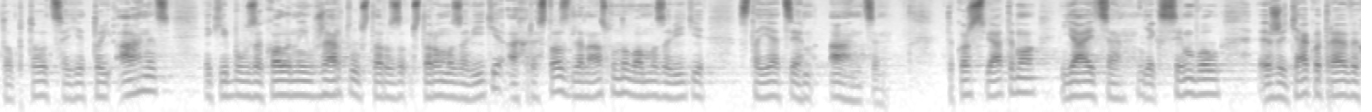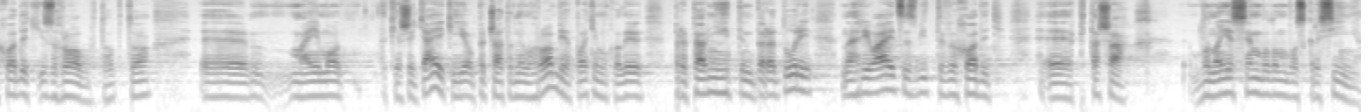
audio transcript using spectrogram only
Тобто це є той агнець, який був заколений в жертву в Старому Завіті, а Христос для нас у Новому Завіті стає цим агнцем. Також святимо яйця як символ е, життя, котре виходить із гробу. Тобто е, маємо таке життя, яке є опечатане в гробі, а потім, коли при певній температурі нагрівається, звідти виходить е, пташа. Воно є символом Воскресіння,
